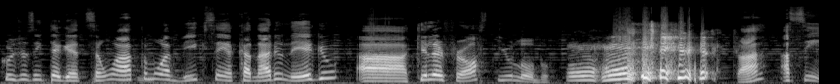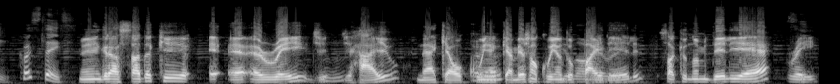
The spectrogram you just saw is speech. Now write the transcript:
cujos integrantes são o Átomo, a Vixen, a Canário Negro, a Killer Frost e o Lobo, Uhum. tá? Assim, coincidência. O engraçado é que é, é- é Ray de, Uhum. de raio, né? Que é o cunha, Uhum. que é a mesma cunha E o do pai é dele. Só que o nome dele é Ray.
